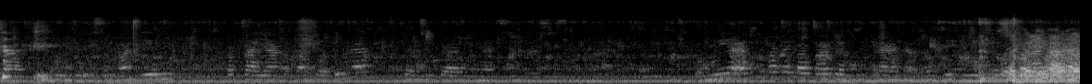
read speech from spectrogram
semakin percaya kepada Tuhan dan juga mengasihi sesama. kepada Seperti pada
